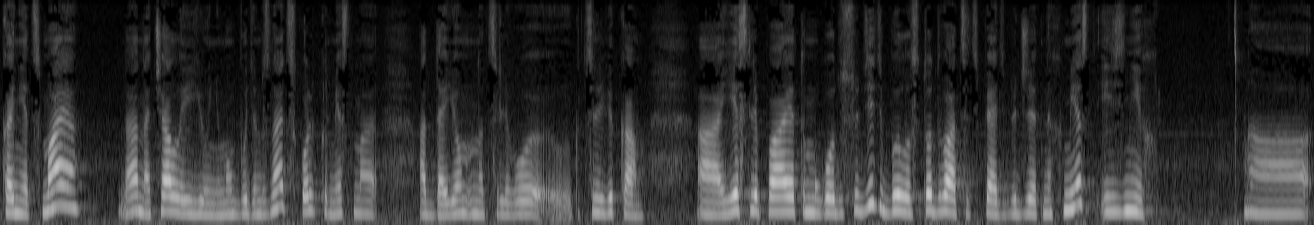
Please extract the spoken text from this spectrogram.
конец мая, да, начало июня. Мы будем знать, сколько мест мы отдаем на целевой, э, целевикам. А если по этому году судить, было 125 бюджетных мест, из них 100 а,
